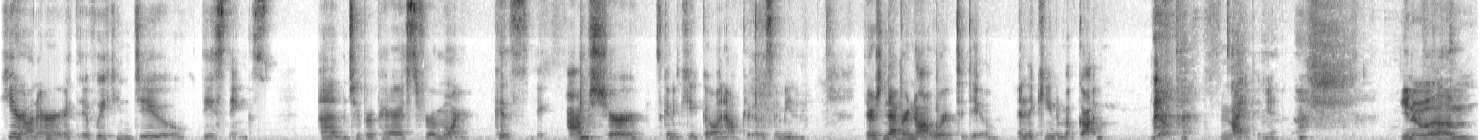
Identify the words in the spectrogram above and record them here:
here on Earth if we can do these things um, to prepare us for more. Because I'm sure it's gonna keep going after this. I mean, there's never not work to do in the kingdom of God. Yeah. in my opinion. You know, um,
